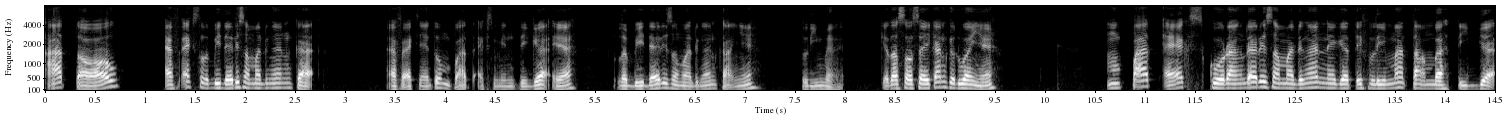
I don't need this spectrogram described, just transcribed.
Atau fx lebih dari sama dengan k. fx-nya itu 4x min 3 ya. Lebih dari sama dengan k-nya 5. Kita selesaikan keduanya. 4x kurang dari sama dengan negatif 5 tambah 3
